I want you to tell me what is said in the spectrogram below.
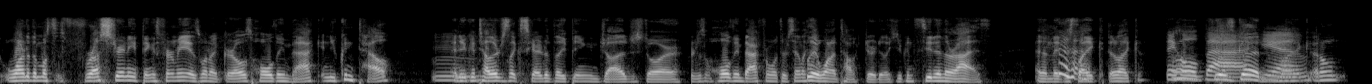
one of the most frustrating things for me is when a girl's holding back, and you can tell, and you can mm. tell they're just like scared of like being judged, or they're just holding back from what they're saying. Like they want to talk dirty. Like you can see it in their eyes, and then they just like they're like They "Oh, hold Feels back, good. yeah. I'm like I don't.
